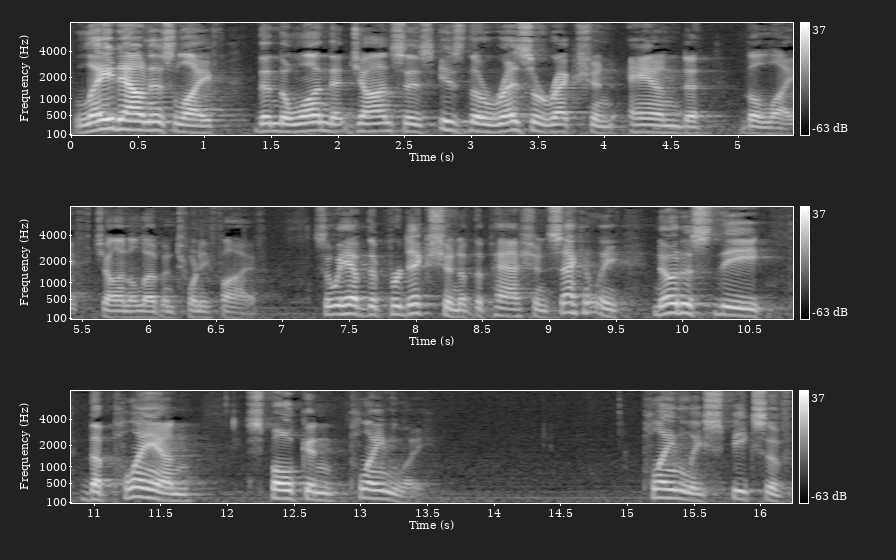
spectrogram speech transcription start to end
lay down his life than the one that John says is the resurrection and the life? John 11, 25. So we have the prediction of the passion. Secondly, notice the, the plan spoken plainly. Plainly speaks of,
